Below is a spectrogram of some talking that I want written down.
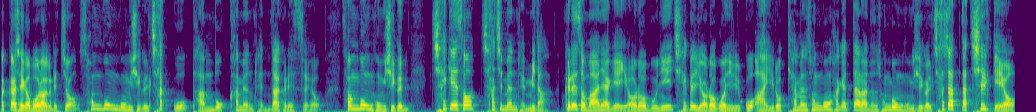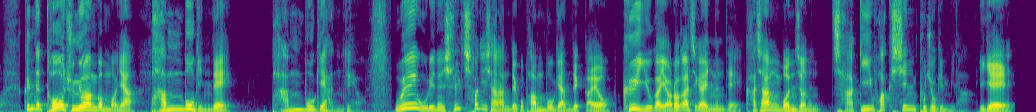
아까 제가 뭐라 그랬죠? 성공 공식을 찾고 반복하면 된다 그랬어요. 성공 공식은 책에서 찾으면 됩니다. 그래서 만약에 여러분이 책을 여러 권 읽고 아 이렇게 하면 성공하겠다라는 성공 공식을 찾았다 칠게요. 근데 더 중요한 건 뭐냐? 반복인데 반복이 안 돼요. 왜 우리는 실천이 잘 안 되고 반복이 안 될까요? 그 이유가 여러 가지가 있는데 가장 먼저는 자기 확신 부족입니다. 이게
